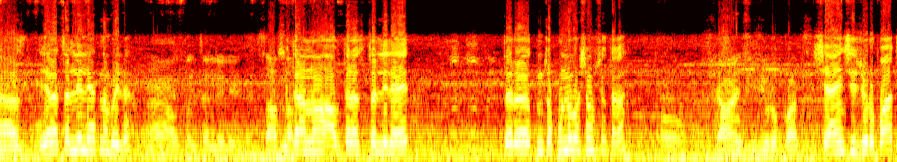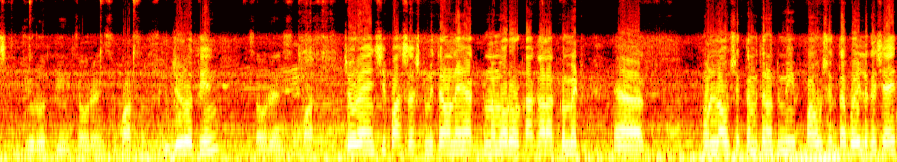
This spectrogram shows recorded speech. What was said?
याला चाललेले आहेत ना बैल? हा अवतल चाललेले मित्रांनो अवतारा चाललेले आहेत. तर तुमचा फोन नंबर सांगू शकता का? हो शहाऐंशी झिरो पाच. शहाऐंशी झिरो पाच. झिरो तीन चौऱ्याऐंशी पासष्ट. झिरो तीन. चौऱ्याऐंशी पासष्ट. चौऱ्याऐंशी पासष्ट. मित्रांनो ह्या नंबरवर काकाला कमेंट फोन लावू शकता मित्रांनो तुम्ही पाहू शकता बैल कसे आहेत.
